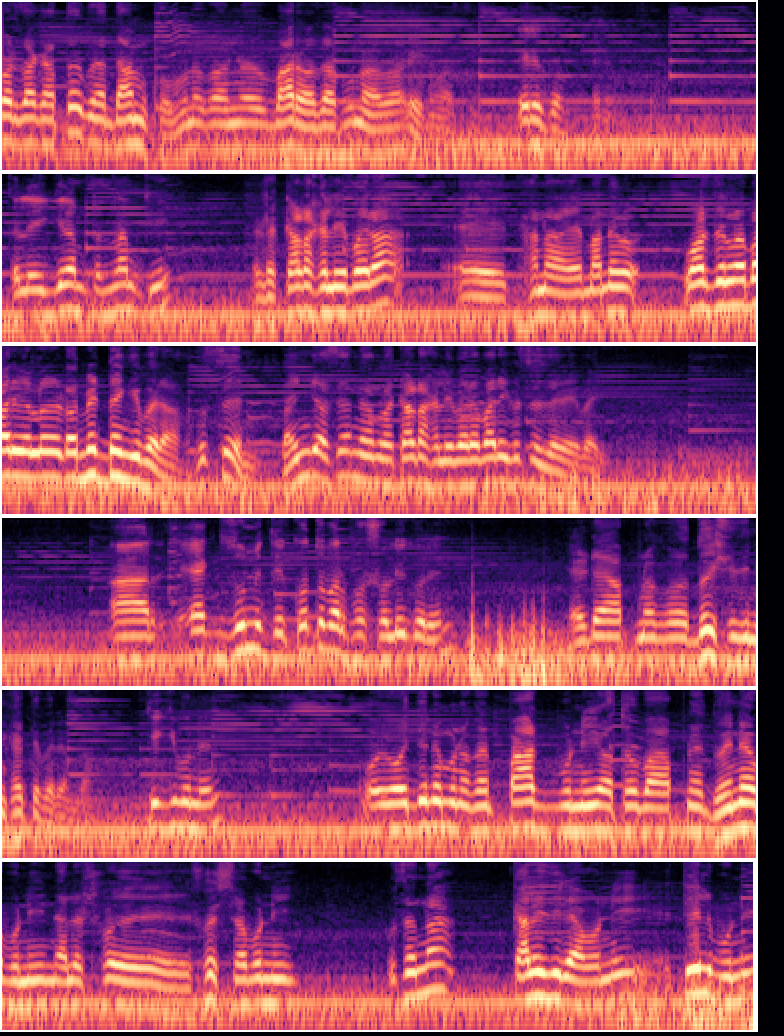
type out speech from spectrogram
পর জায়গা তো দাম কম। মনে করেন বারো হাজার পনেরো হাজার এরকম আছে। এরকম? তাহলে এই গ্রামটার নাম কি? এটা কাটাখালি বেড়া থানা মানে অরিজিনাল বাড়ি হলো এটা মিডডাঙ্গি বেড়া বুঝছেন? বাইঙ্গি আছে না আমরা কাটাখালি বেড়া বাড়ি করছে জায়গায় বাড়ি। আর এক জমিতে কতবার ফসলই করেন? এটা আপনাকে দুই সিজন খাইতে পারি আমরা। কি কি বলেন ওই ওই দিনে মনে করেন পাট বুনি অথবা আপনার ধইনা বুনি নাহলে শস্যা বুনি বুঝছেন না? কালিজিরা বুনি তেল বুনি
